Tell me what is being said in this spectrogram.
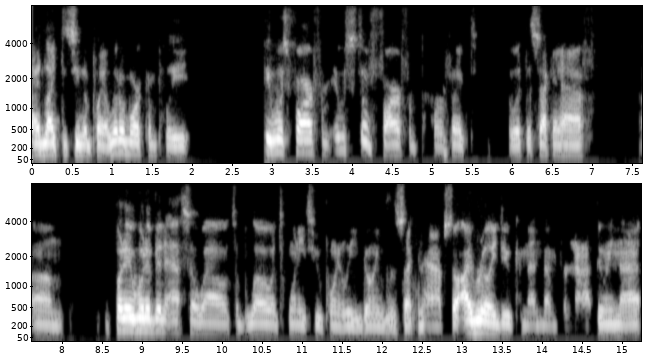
I'd like to see them play a little more complete. It was far from. It was still far from perfect with the second half. Um, but it would have been SOL to blow a 22 point lead going to the second half. So I really do commend them for not doing that.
